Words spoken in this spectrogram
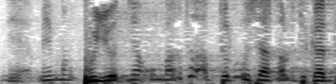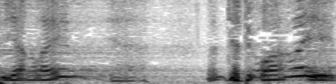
Ya, memang buyutnya Umar itu Abdul Uzza kalau diganti yang lain, ya, jadi orang lain.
